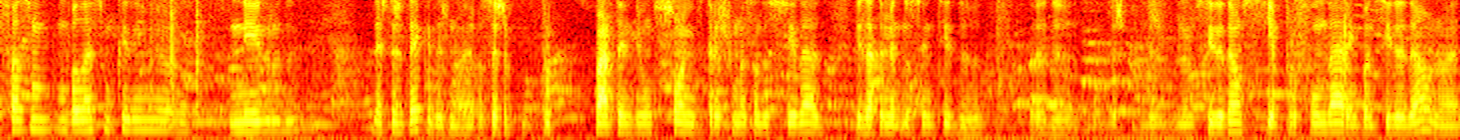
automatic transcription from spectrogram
faz um, um balanço um bocadinho negro de, destas décadas, não é? Ou seja, porque partem de um sonho de transformação da sociedade, exatamente no sentido do cidadão se aprofundar enquanto cidadão, não é?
